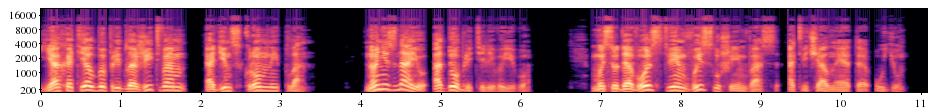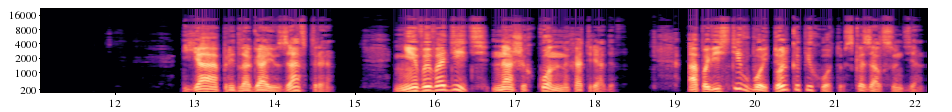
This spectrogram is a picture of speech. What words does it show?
«Я хотел бы предложить вам один скромный план, но не знаю, одобрите ли вы его». «Мы с удовольствием выслушаем вас», — отвечал на это Уюн. «Я предлагаю завтра не выводить наших конных отрядов, а повести в бой только пехоту, сказал Сунцзян.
